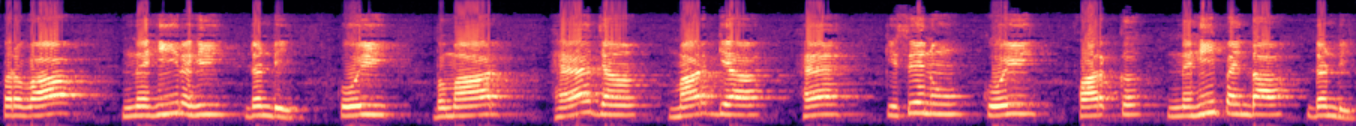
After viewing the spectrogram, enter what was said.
ਪਰਵਾਹ ਨਹੀਂ ਰਹੀ ਡੰਡੀ। ਕੋਈ ਬਿਮਾਰ ਹੈ ਜਾਂ ਮਰ ਗਿਆ ਹੈ, ਕਿਸੇ ਨੂੰ ਕੋਈ ਫ਼ਰਕ ਨਹੀਂ ਪੈਂਦਾ ਡੰਡੀ।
